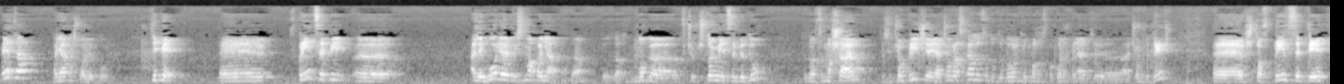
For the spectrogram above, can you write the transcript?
Это понятно, что аллегория. Теперь, э, в принципе, э, аллегория весьма понятна, да? Много, что имеется в виду? Называется машаль, то есть в чем притча и о чем рассказывается, тут довольно можно спокойно понять, э, о чем идет речь. Э, что в принципе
